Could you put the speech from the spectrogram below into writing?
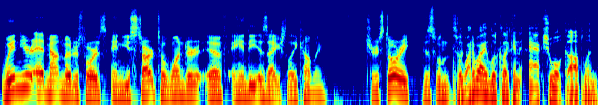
when you're at Mountain Motorsports and you start to wonder if Andy is actually coming. True story. This one, So why do I look like an actual goblin?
